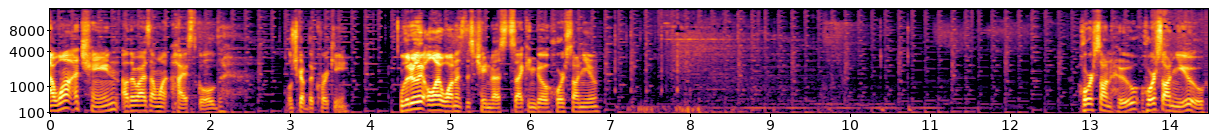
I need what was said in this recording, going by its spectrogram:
I want a chain. Otherwise, I want highest gold. Let's grab the quirky. Literally, all I want is this chain vest, so I can go horse on you. Horse on who? Horse on you.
